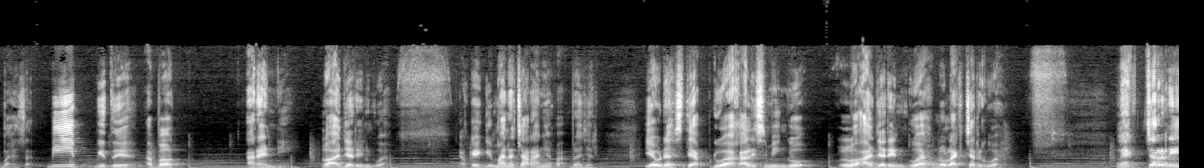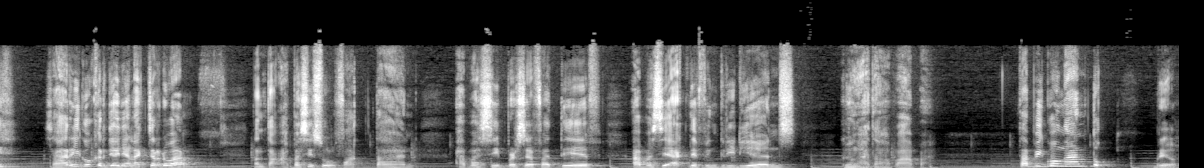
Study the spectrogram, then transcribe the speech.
bahasa beep gitu ya about R&D lo ajarin gue oke gimana caranya pak belajar ya udah setiap dua kali seminggu lo ajarin gue lo lecture gue lecture nih sehari gue kerjanya lecture doang. Tentang apa sih sulfaktan apa sih preservatif apa sih active ingredients gue nggak tahu apa-apa. Tapi gue ngantuk Bril.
